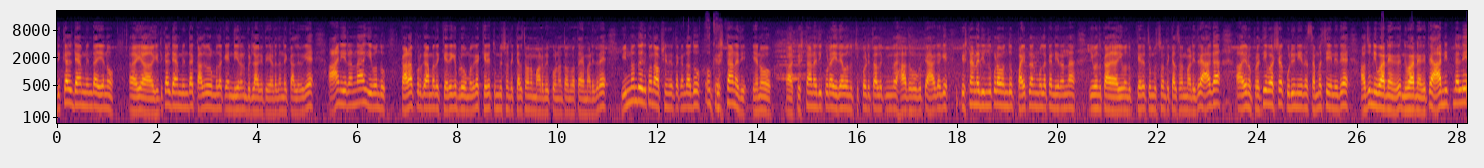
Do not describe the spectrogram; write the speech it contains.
ಇಡ್ಕಲ್ ಡ್ಯಾಮ್ನಿಂದ ಏನು ಹಿಡ್ಕಲ್ ಡ್ಯಾಮ್ನಿಂದ ಕಾಲುವೆಗಳ ಮೂಲಕ ಏನು ನೀರನ್ನು ಬಿಡಲಾಗುತ್ತೆ? ಎಡದಂಡೆ ಕಾಲುವೆಗೆ ಆ ನೀರನ್ನು ಈ ಒಂದು ಕಾಡಾಪುರ ಗ್ರಾಮದ ಕೆರೆಗೆ ಬಿಡುವ ಮೂಲಕ ಕೆರೆ ತುಂಬಿಸುವಂಥ ಕೆಲಸವನ್ನು ಮಾಡಬೇಕು ಅನ್ನೋಂಥ ಒಂದು ಒತ್ತಾಯ ಮಾಡಿದರೆ ಇನ್ನೊಂದು ಇದಕ್ಕೊಂದು ಆಪ್ಷನ್ ಇರ್ತಕ್ಕಂಥ ಅದು ಕೃಷ್ಣಾ ನದಿ. ಏನು ಕೃಷ್ಣಾ ನದಿ ಕೂಡ ಇದೇ ಒಂದು ಚಿಕ್ಕೋಡಿ ತಾಲೂಕಿನಿಂದ ಹಾದು ಹೋಗುತ್ತೆ. ಹಾಗಾಗಿ ಕೃಷ್ಣಾ ನದಿಯಿಂದ ಕೂಡ ಒಂದು ಪೈಪ್ಲೈನ್ ಮೂಲಕ ನೀರನ್ನು ಈ ಒಂದು ಕಾ ಈ ಒಂದು ಕೆರೆ ತುಂಬಿಸುವಂಥ ಕೆಲಸವನ್ನು ಮಾಡಿದರೆ ಆಗ ಏನು ಪ್ರತಿ ವರ್ಷ ಕುಡಿಯುವ ನೀರಿನ ಸಮಸ್ಯೆ ಏನಿದೆ ಅದು ನಿವಾರಣೆ ನಿವಾರಣೆ ಆಗುತ್ತೆ. ಆ ನಿಟ್ಟಿನಲ್ಲಿ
